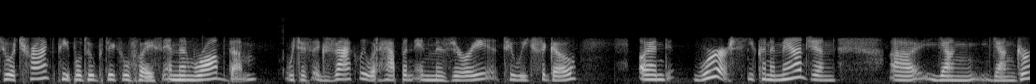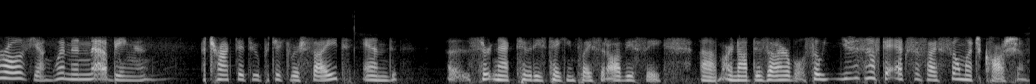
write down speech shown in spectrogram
to attract people to a particular place and then rob them, which is exactly what happened in Missouri two weeks ago. And worse, you can imagine uh, young young girls, young women uh, being attracted to a particular site and uh, certain activities taking place that obviously um, are not desirable. So you just have to exercise so much caution.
